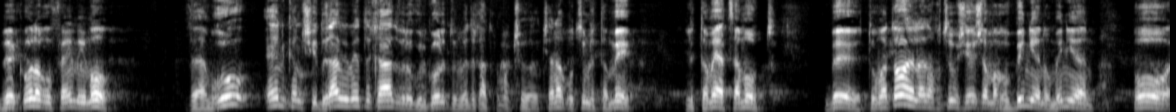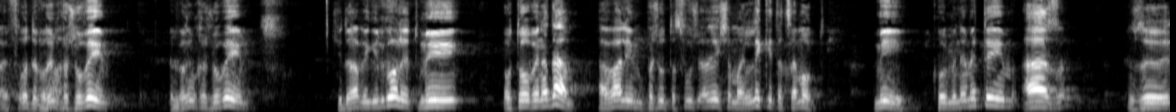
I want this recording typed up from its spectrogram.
וכל הרופאים עמו, ואמרו, אין כאן שדרה ממת אחד ולא גולגולת ממת אחד. כלומר, כש- כשאנחנו רוצים לטמא, לטמא עצמות בטומאת אוהל, אנחנו רוצים שיש שם רוב בניין או מניין, או לפחות דברים חשובים, דברים חשובים, שדרה וגלגולת מאותו בן אדם. אבל אם פשוט אספו, יש שם לקט עצמות מכל מיני מתים, אז זה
